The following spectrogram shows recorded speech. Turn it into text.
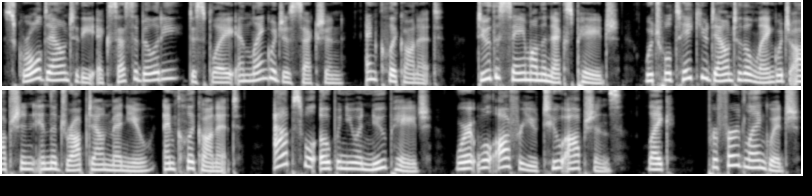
scroll down to the Accessibility, Display, and Languages section and click on it. Do the same on the next page, which will take you down to the Language option in the drop-down menu and click on it. Apps will open you a new page where it will offer you two options, like Preferred Language,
